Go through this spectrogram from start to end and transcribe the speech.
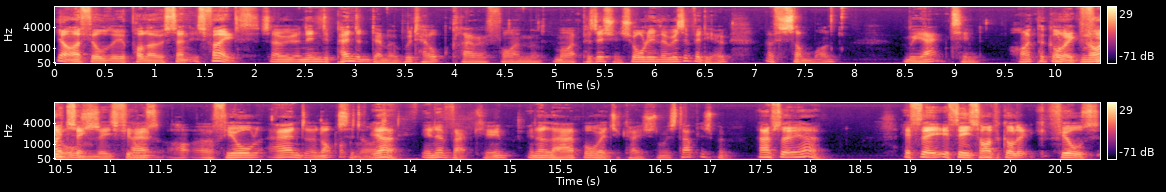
Yeah, I feel the Apollo ascent is fake. So an independent demo would help clarify m- my position. Surely there is a video of someone reacting hypergolic Or igniting fuels, these fuels. and- a fuel and an oxidizer Yeah. in a vacuum in a lab or educational establishment. Absolutely, yeah. If they if these hypergolic fuels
